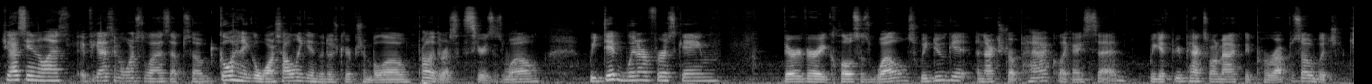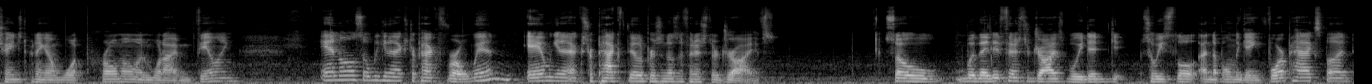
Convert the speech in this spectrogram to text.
if you guys seen the last, if you guys haven't watched the last episode, go ahead and go watch. I'll link it in the description below. Probably the rest of the series as well. We did win our first game. Very, very close as well. So we do get an extra pack, like I said. We get three packs automatically per episode, which change depending on what promo and what I'm feeling. And also, we get an extra pack for a win, and we get an extra pack if the other person doesn't finish their drives. So, well, they did finish their drives, but we did get, so we still end up only getting four packs, but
